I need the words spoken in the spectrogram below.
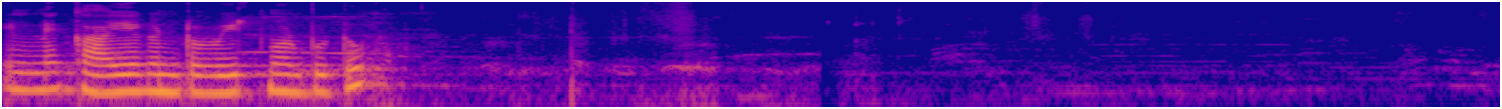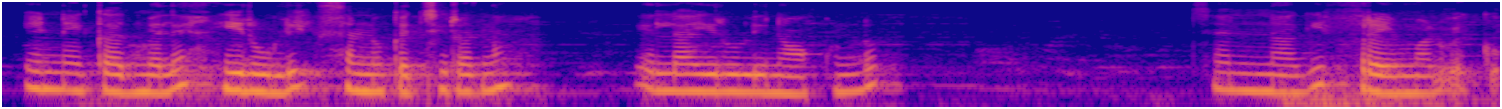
ಎಣ್ಣೆ ಕಾಯೋ ವೇಟ್ ವೆಯ್ಟ್ ಮಾಡಿಬಿಟ್ಟು ಎಣ್ಣೆ ಕಾದ್ಮೇಲೆ ಈರುಳ್ಳಿ, ಸಣ್ಣ ಕಚ್ಚಿರೋದನ್ನ ಎಲ್ಲ ಈರುಳ್ಳಿನ ಹಾಕ್ಕೊಂಡು ಚೆನ್ನಾಗಿ ಫ್ರೈ ಮಾಡಬೇಕು.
